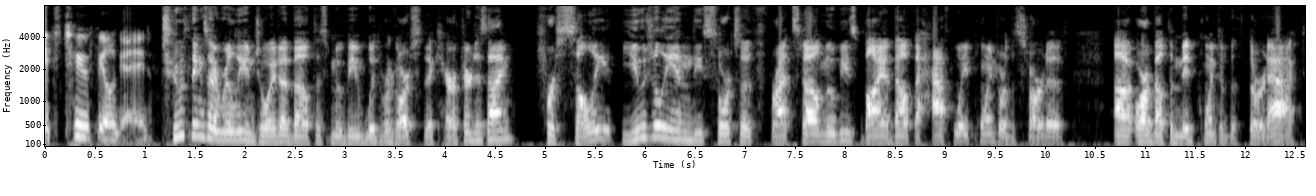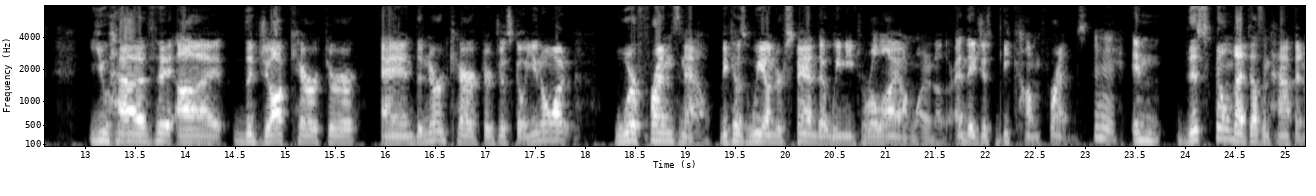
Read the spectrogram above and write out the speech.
it's too feel good. Two things I really enjoyed about this movie with regards to the character design. For Sully, usually in these sorts of frat style movies, by about the halfway point or the start of, uh, or about the midpoint of the third act, you have uh, the jock character and the nerd character just go, you know what? We're friends now because we understand that we need to rely on one another, and they just become friends. In this film, that doesn't happen.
